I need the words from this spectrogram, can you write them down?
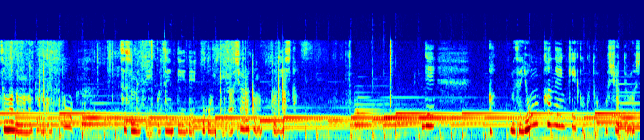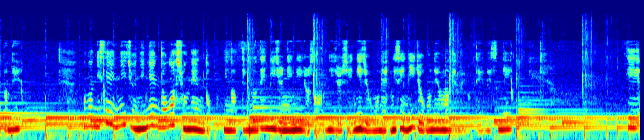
様々なプロジェクトを進めていく前提で動いていらっしゃるとのことでした。で、あ、ごめんなさい、4カ年計画とおっしゃってましたね。この2022年度が初年度になっているので、22、23、24、25年、2025年までの予定ですね。で、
